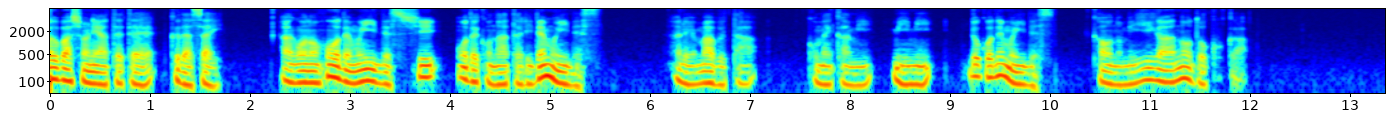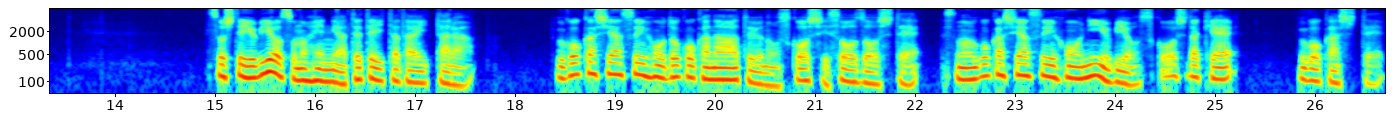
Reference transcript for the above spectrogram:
う場所に当ててください。顎の方でもいいですし、おでこのあたりでもいいです。あるいはまぶた、こめかみ、耳、どこでもいいです。顔の右側のどこか。そして指をその辺に当てていただいたら、動かしやすい方どこかなというのを少し想像してその動かしやすい方に指を少しだけ動かして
